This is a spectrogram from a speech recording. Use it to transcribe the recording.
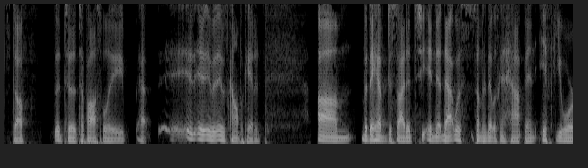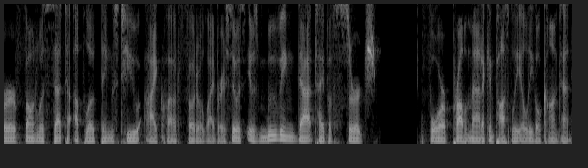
stuff to to possibly it, it, it was complicated. Um but they have decided to and that was something that was going to happen if your phone was set to upload things to iCloud photo library. So it was, it was moving that type of search for problematic and possibly illegal content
